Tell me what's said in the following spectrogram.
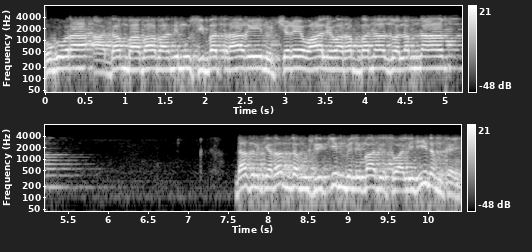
وګوره آدم بابا باندې مصیبت راغی نو چغه والے و ربنا ظلمنا دا اصل کې رد د مشرکین بل عباد صالحین هم کوي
